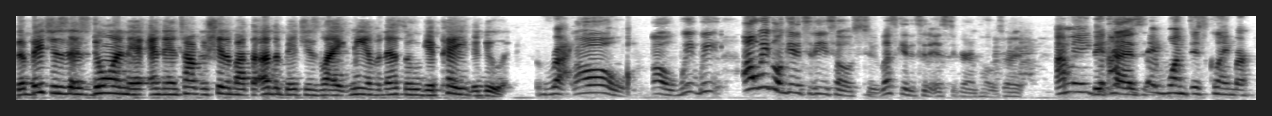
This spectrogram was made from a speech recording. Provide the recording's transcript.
The bitches that's doing it and then talking shit about the other bitches like me and Vanessa who get paid to do it. Right. oh, oh, we we oh we gonna get into these hoes too. Let's get into the Instagram hoes, right? I mean, can I just Because- say one disclaimer?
